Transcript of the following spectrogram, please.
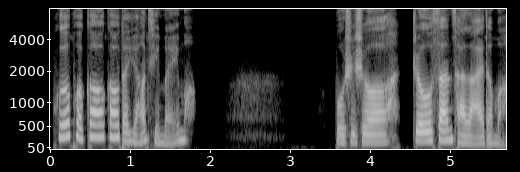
婆婆高高的扬起眉毛。不是说周三才来的吗？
